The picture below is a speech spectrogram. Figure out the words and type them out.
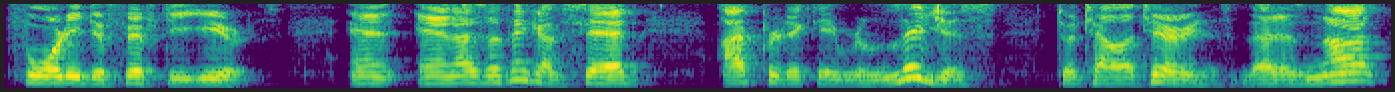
40 to 50 years. And, and as I think I've said, I predict a religious totalitarianism. That is not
